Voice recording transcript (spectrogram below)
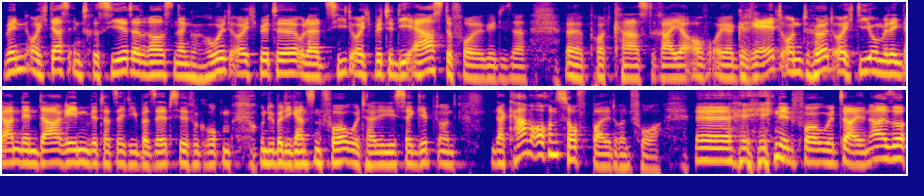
wenn euch das interessiert da draußen, dann holt euch bitte oder zieht euch bitte die erste Folge dieser äh, Podcast-Reihe auf euer Gerät und hört euch die unbedingt an, denn da reden wir tatsächlich über Selbsthilfegruppen und über die ganzen Vorurteile Vorurteile, die es da gibt. Und da kam auch ein Softball drin vor äh, in den Vorurteilen. Also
